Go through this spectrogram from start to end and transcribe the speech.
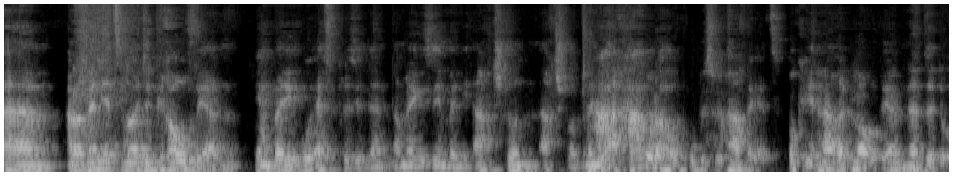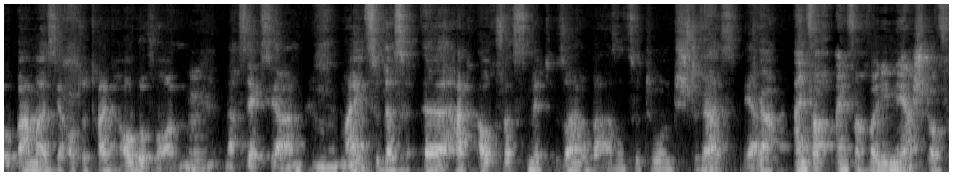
Ähm, aber wenn jetzt Leute grau werden, ja. wie bei den US-Präsidenten, haben wir ja gesehen, wenn die acht Stunden, acht Stunden, wenn Haare, Haare oder Haut? Wo bist du? Haare jetzt. Okay. Die Haare mhm. grau werden. Ne? Der Obama ist ja auch total grau geworden mhm. nach sechs Jahren. Mhm. Meinst du, das äh, hat auch was mit Säurebasen zu tun? Stress? Ja. ja. ja, einfach, einfach, weil die Nährstoffe,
